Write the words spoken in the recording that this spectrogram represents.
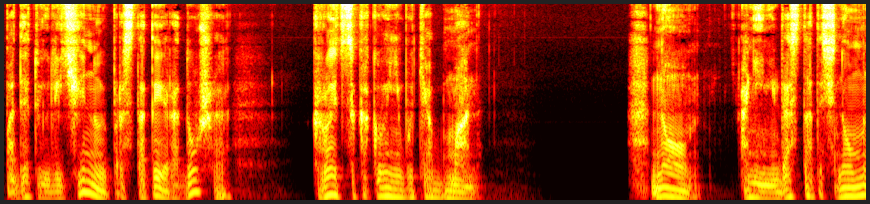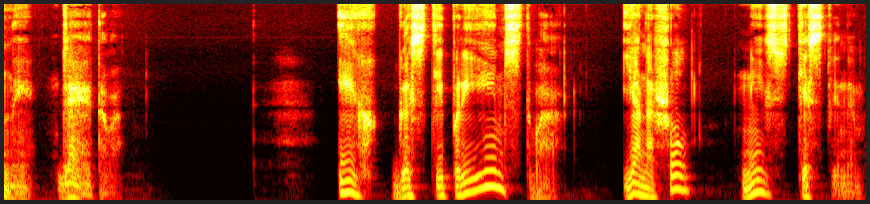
под эту личину и простоты и радушия кроется какой-нибудь обман?» Но они недостаточно умны для этого. Их гостеприимство я нашел неестественным.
